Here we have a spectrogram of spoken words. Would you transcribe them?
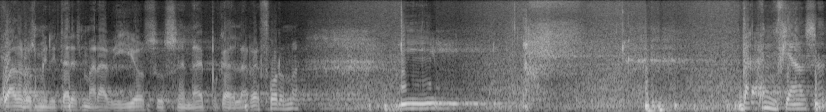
cuadros militares maravillosos en la época de la Reforma, y da confianza,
